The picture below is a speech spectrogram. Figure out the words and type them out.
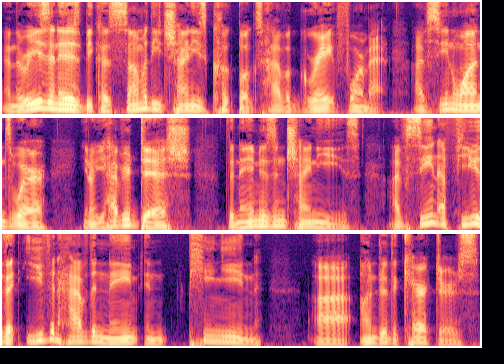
and the reason is because some of the Chinese cookbooks have a great format. I've seen ones where, you know, you have your dish, the name is in Chinese. I've seen a few that even have the name in pinyin uh, under the characters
